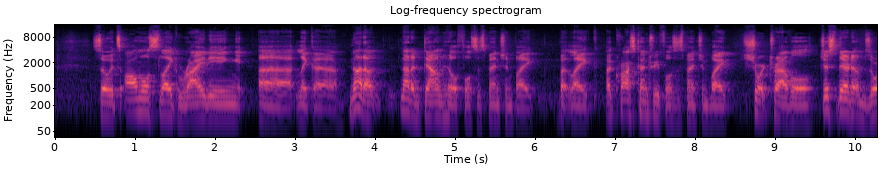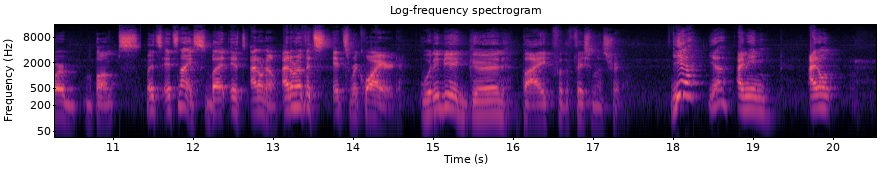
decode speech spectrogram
So it's almost like riding, uh, like a not a not a downhill full suspension bike, but like a cross country full suspension bike, short travel, just there to absorb bumps. It's it's nice, but it's I don't know. I don't know if it's it's required. Would it be a good bike for the Fisherman's Trail? Yeah, yeah. I mean, I don't.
